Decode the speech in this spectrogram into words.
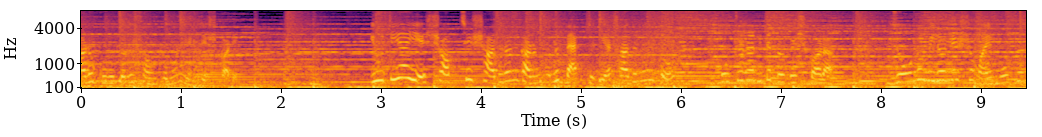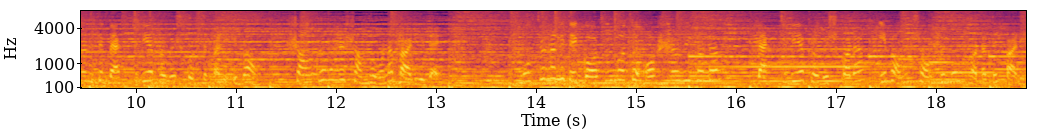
আরও গুরুতর সংক্রমণ নির্দেশ করে। ইউটিআই এর সবচেয়ে সাধারণ কারণ হলো ব্যাকটেরিয়া, সাধারণত মূত্রনালীতে প্রবেশ করা। যৌন মিলনের সময় মূত্রনালীতে ব্যাকটেরিয়া প্রবেশ করতে পারে এবং সংক্রমণের সম্ভাবনা বাড়িয়ে দেয়। মূত্রনালীতে গঠনগত অস্বাভাবিকতা, ব্যাকটেরিয়া প্রবেশ করা এবং সংক্রমণ ঘটাতে পারে।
